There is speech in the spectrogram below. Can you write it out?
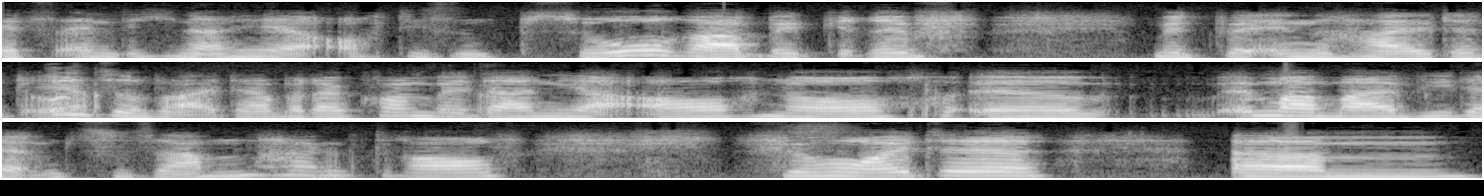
letztendlich nachher auch diesen Psora-Begriff mit beinhaltet ja. und so weiter. Aber da kommen wir dann ja auch noch äh, immer mal wieder im Zusammenhang drauf. Für heute ähm,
